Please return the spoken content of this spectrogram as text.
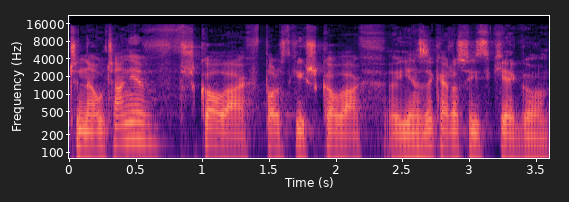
Czy nauczanie w szkołach, w polskich szkołach języka rosyjskiego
